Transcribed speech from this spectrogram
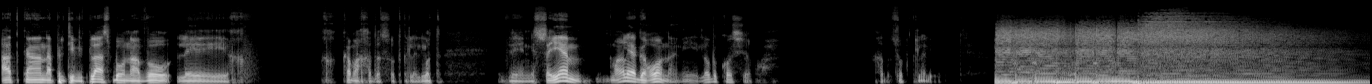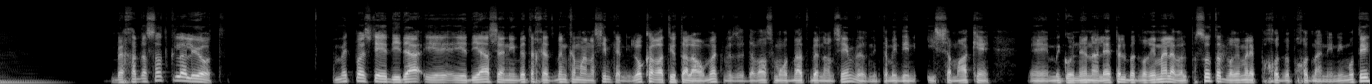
עד כאן אפל טיווי פלאס בואו נעבור לכמה חדשות כלליות ונסיים נגמר לי הגרון אני לא בכושר. חדשות כלליות. בחדשות כלליות באמת פה יש לי ידיעה, ידיעה שאני בטח אעצבן כמה אנשים כי אני לא קראתי אותה לעומק וזה דבר שמאוד מעצבן אנשים ואני תמיד אשמע כמגונן על אפל בדברים האלה אבל פשוט הדברים האלה פחות ופחות מעניינים אותי.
